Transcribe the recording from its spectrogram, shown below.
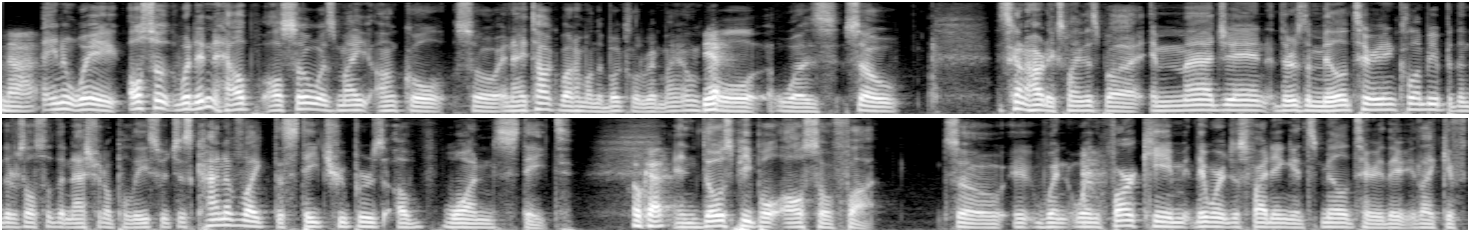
not in a way. Also, what didn't help also was my uncle. So, and I talk about him on the book a little bit. My uncle yeah. was so. It's kind of hard to explain this, but imagine there's the military in Colombia, but then there's also the national police, which is kind of like the state troopers of one state. Okay. And those people also fought. So it, when when FARC came, they weren't just fighting against military. They like if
